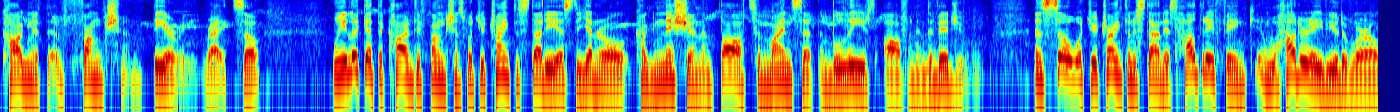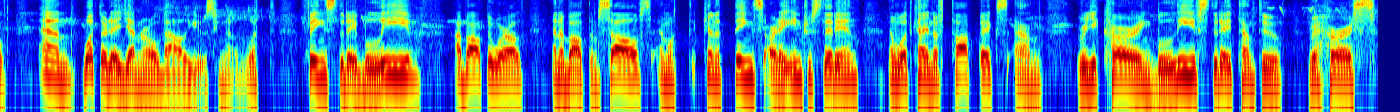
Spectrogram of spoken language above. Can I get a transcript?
cognitive function theory, right? So when you look at the cognitive functions, what you're trying to study is the general cognition and thoughts and mindset and beliefs of an individual. And so what you're trying to understand is how do they think and how do they view the world and what are their general values, you know, what things do they believe about the world and about themselves and what kind of things are they interested in and what kind of topics and recurring beliefs do they tend to rehearse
